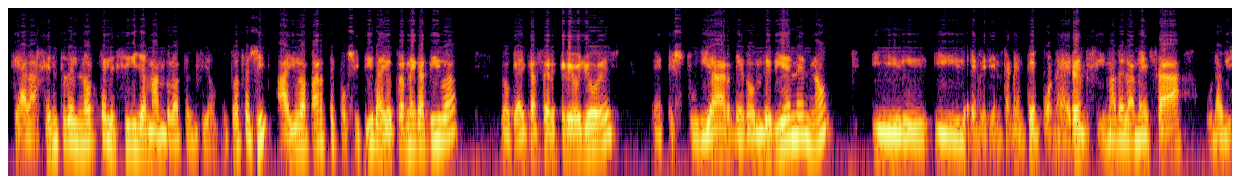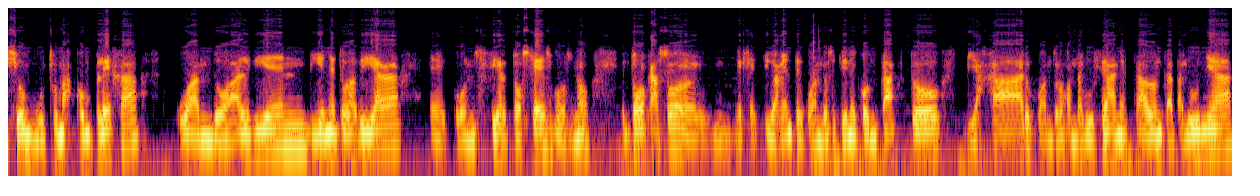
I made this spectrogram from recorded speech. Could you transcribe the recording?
que a la gente del norte le sigue llamando la atención. Entonces sí, hay una parte positiva y otra negativa. Lo que hay que hacer, creo yo, es eh, estudiar de dónde vienen, ¿no? Y, evidentemente poner encima de la mesa una visión mucho más compleja cuando alguien viene todavía eh, con ciertos sesgos, ¿no? En todo caso, eh, efectivamente, cuando se tiene contacto, viajar, cuando los andaluces han estado en Cataluña,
